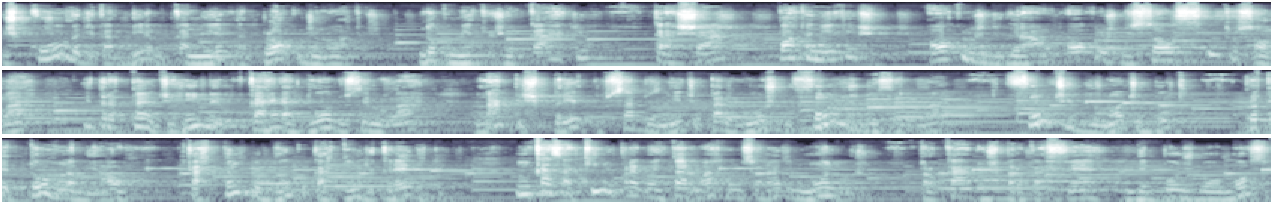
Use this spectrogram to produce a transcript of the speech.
escova de cabelo, caneta, bloco de notas, documentos de cardio, crachá, porta-níqueis, óculos de grau, óculos de sol, filtro solar, hidratante, rímel, carregador do celular, lápis preto, sabonete para o rosto, fones de celular, fonte de notebook, protetor labial, cartão do banco, cartão de crédito, um casaquinho para aguentar o ar-condicionado no ônibus, trocados para o café depois do almoço,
